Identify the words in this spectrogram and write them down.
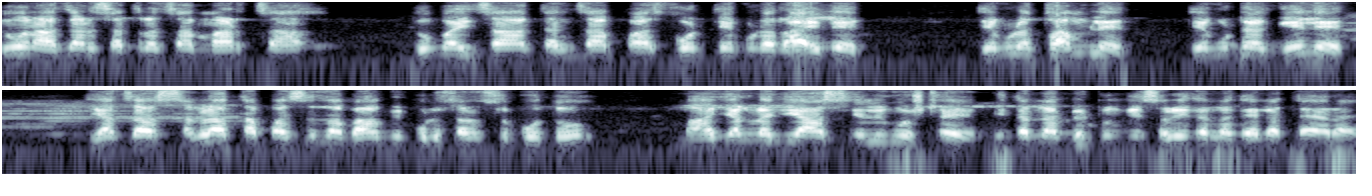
दोन हजार सतराचा मार्चचा दुबईचा त्यांचा पासपोर्ट ते कुठं राहिलेत ते कुठं थांबलेत ते कुठं गेलेत याचा सगळा तपासाचा भाग मी पोलिसांना सोपवतो माझ्याकडे जी असलेली गोष्ट आहे मी त्यांना भेटून ती सगळी त्यांना द्यायला तयार आहे.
